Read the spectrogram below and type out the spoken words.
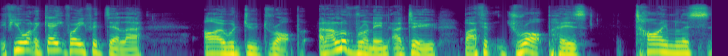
If you want a gateway for Dilla, I would do Drop. And I love running, I do, but I think Drop has timeless,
